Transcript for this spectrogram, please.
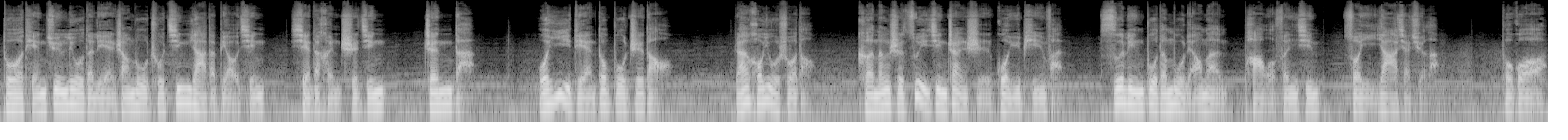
多田俊六的脸上露出惊讶的表情，显得很吃惊。真的，我一点都不知道。然后又说道：“可能是最近战事过于频繁，司令部的幕僚们怕我分心，所以压下去了。不过，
